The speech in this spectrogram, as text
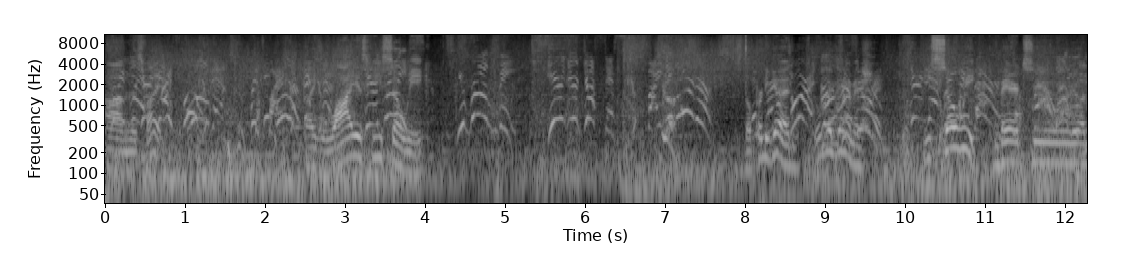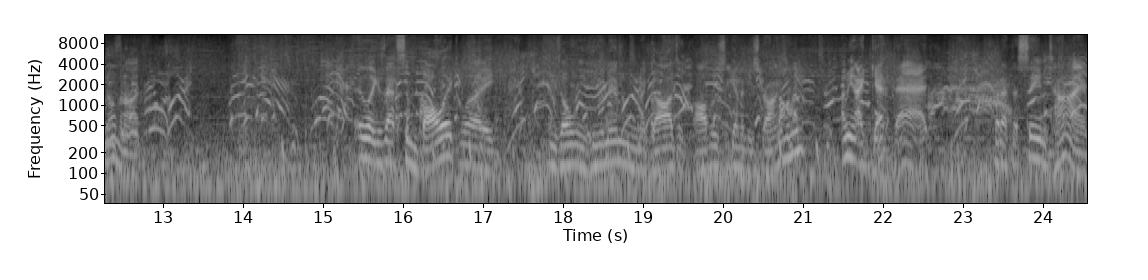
On this fight, like, why is he so weak? Still pretty good. Still good damage. He's so weak compared to Innominat. And, Like, is that symbolic? Like, he's only human and the gods are obviously gonna be stronger than him? I mean, I get that. But at the same time,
